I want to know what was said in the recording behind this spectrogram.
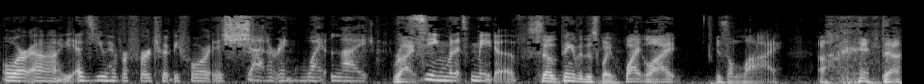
or uh, as you have referred to it before, is shattering white light. Right. Seeing what it's made of. So think of it this way: white light is a lie, uh, and uh,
